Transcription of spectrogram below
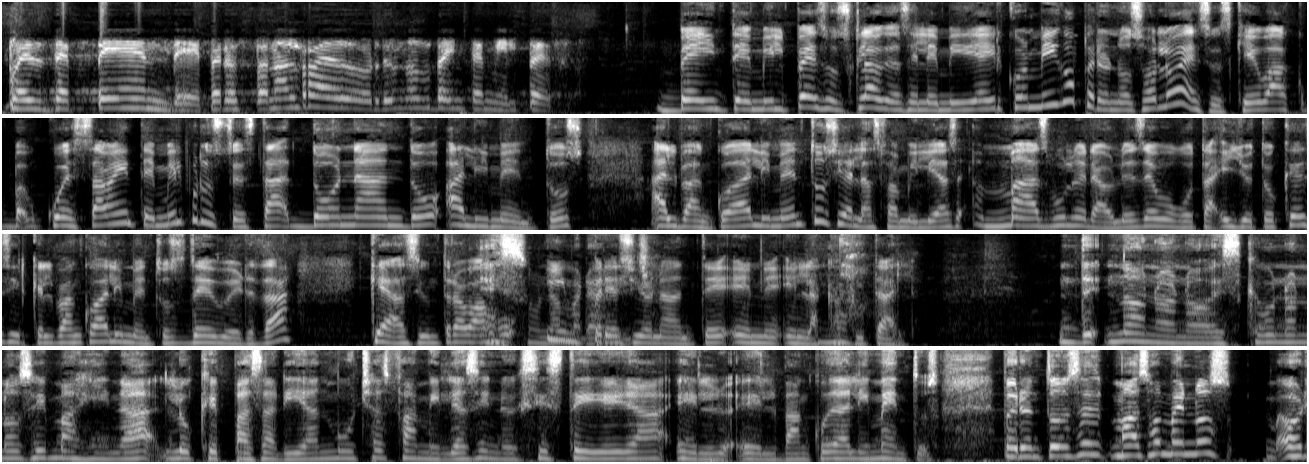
Pues depende, pero están alrededor de unos 20 mil pesos. 20 mil pesos, Claudia, se le mide a ir conmigo, pero no solo eso, es que va, cuesta 20 mil, pero usted está donando alimentos al Banco de Alimentos y a las familias más vulnerables de Bogotá. Y yo tengo que decir que el Banco de Alimentos de verdad que hace un trabajo impresionante en, en, la capital no, no, no, es que uno no se imagina lo que pasarían muchas familias si no existiera el, el banco de alimentos. Pero entonces, más o menos, mejor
